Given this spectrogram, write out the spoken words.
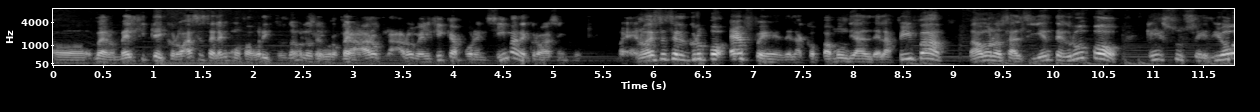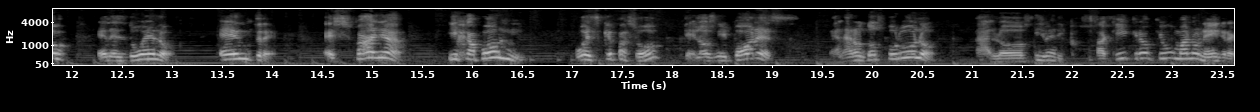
o, bueno, Bélgica y Croacia salían como favoritos, ¿no? Los europeos. Claro, claro, Bélgica por encima de Croacia incluso. Bueno, este es el grupo F de la Copa Mundial de la FIFA. Vámonos al siguiente grupo. ¿Qué sucedió en el duelo entre España y Japón? Pues, ¿qué pasó? Que los nipones ganaron 2 por 1 a los ibéricos. Aquí creo que hubo mano negra,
